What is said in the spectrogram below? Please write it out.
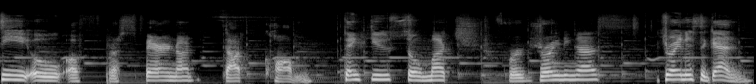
CEO of Prosperna.com. Thank you so much for joining us. Join us again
